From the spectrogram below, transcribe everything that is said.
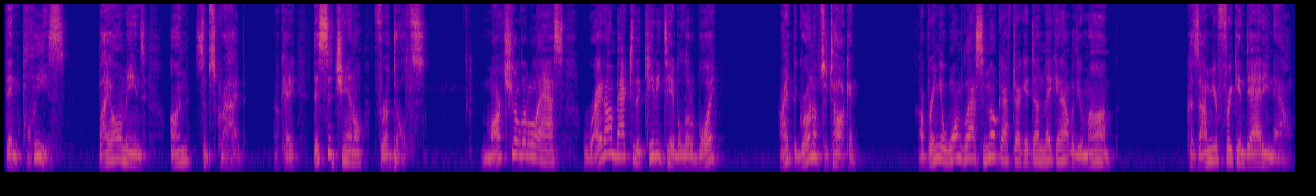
then please, by all means, unsubscribe. Okay? This is a channel for adults. March your little ass right on back to the kitty table, little boy. All right, the grown ups are talking. I'll bring you a warm glass of milk after I get done making out with your mom. Because I'm your freaking daddy now.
